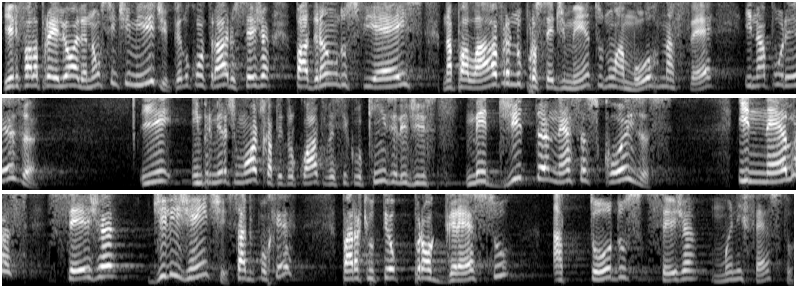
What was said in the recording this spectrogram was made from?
e ele fala para ele: olha, não se intimide, pelo contrário, seja padrão dos fiéis na palavra, no procedimento, no amor, na fé e na pureza. E em 1 Timóteo capítulo 4, versículo 15, ele diz: medita nessas coisas, e nelas seja diligente. Sabe por quê? Para que o teu progresso a todos seja manifesto.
